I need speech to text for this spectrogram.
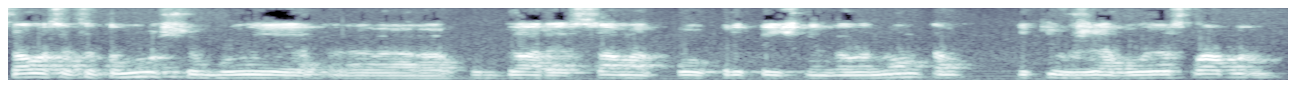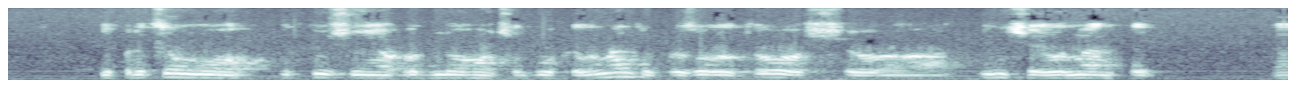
Сталося це тому, що були е, удари саме по критичним елементам, які вже були ослаблені. І при цьому відключення одного чи двох елементів призвело до того, що інші елементи е,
